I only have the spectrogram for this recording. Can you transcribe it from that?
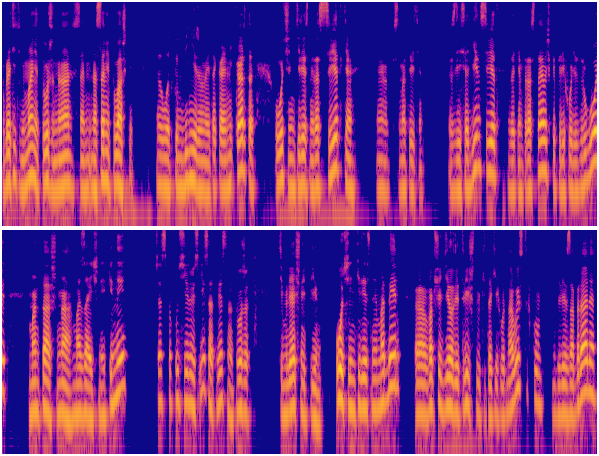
обратите внимание тоже на сами, на сами плашки. Вот, комбинированная такая микарта. Очень интересной расцветки. Э, посмотрите. Здесь один цвет, затем проставочка, переходит в другой. Монтаж на мозаичные пины. Сейчас сфокусируюсь. И, соответственно, тоже темлячный пин. Очень интересная модель. Э, вообще делали три штуки таких вот на выставку. Две забрали.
